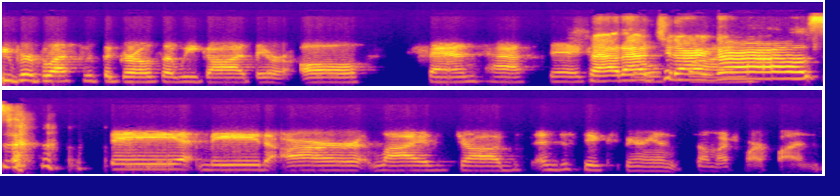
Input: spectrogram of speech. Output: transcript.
super blessed with the girls that we got. They were all fantastic. Shout out to fun. our girls. they made our lives, jobs, and just the experience so much more fun.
